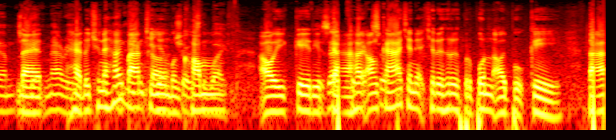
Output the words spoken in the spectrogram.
them to ដែល get married. ហេតុដូច្នេះហើយ And បានជាយើង Angkar បង្ chose ខំ the wife. ឲ្យគេរៀប Is that ការហើយ correct, អង្គ sir? ការជាអ្នកជ្រើសរើសប្រពន្ធឲ្យពួកគេតើ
